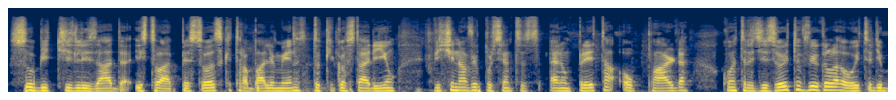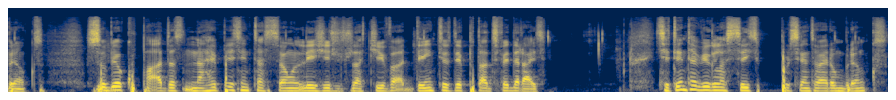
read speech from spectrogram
subutilizada, isto é, pessoas que trabalham menos do que gostariam, 29% eram preta ou parda contra 18,8% de brancos, subocupadas na representação legislativa dentre os deputados federais. 70,6% eram brancos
